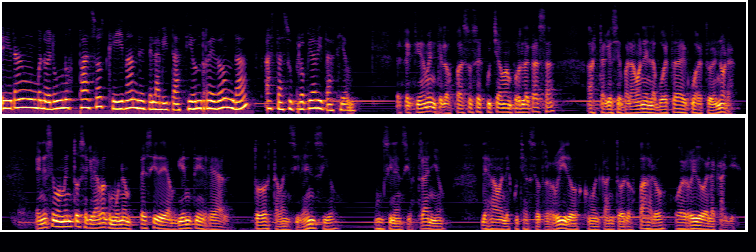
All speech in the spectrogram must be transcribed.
Eran, bueno, eran unos pasos que iban desde la habitación redonda hasta su propia habitación. Efectivamente, los pasos se escuchaban por la casa hasta que se paraban en la puerta del cuarto de Nora. En ese momento se creaba como una especie de ambiente irreal. Todo estaba en silencio, un silencio extraño. Dejaban de escucharse otros ruidos, como el canto de los pájaros o el ruido de la calle.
